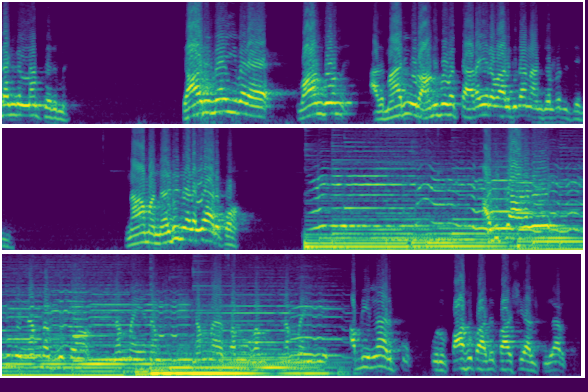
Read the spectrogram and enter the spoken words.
இடங்கள்லாம் பெருமை. யாருமே இவரை வாங்கோன்னு அது மாதிரி ஒரு அனுபவத்தை அடையிறவாளுக்கு தான் நான் சொல்றது தெரியும். நாம நடுநிலையா இருப்போம். அதுக்காகவே இது நம்ம கூட்டம் நம்ம இனம் நம்ம சமூகம் நம்ம இது அப்படின்லாம் இருக்கும். ஒரு பாகுபாடு பார்ஷியாலிட்டிலாம் இருக்கும்.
